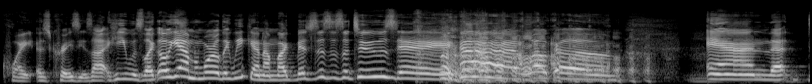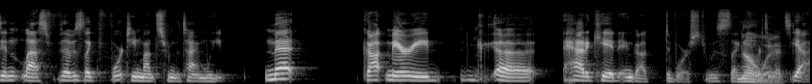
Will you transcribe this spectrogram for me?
quite as crazy as I. He was like, "Oh yeah, Memorial Day weekend." I'm like, "Bitch, this is a Tuesday. Welcome." And that didn't last. That was like 14 months from the time we met, got married, uh, had a kid, and got divorced. It was like No 14 way. months. Yeah,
